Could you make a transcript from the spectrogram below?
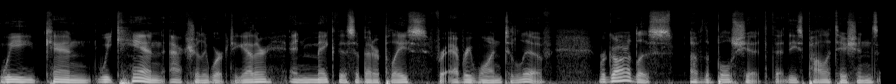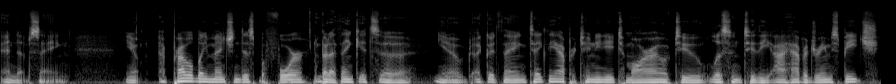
we can we can actually work together and make this a better place for everyone to live, regardless of the bullshit that these politicians end up saying. You know, I probably mentioned this before, but I think it's a you know a good thing. Take the opportunity tomorrow to listen to the "I Have a Dream" speech.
